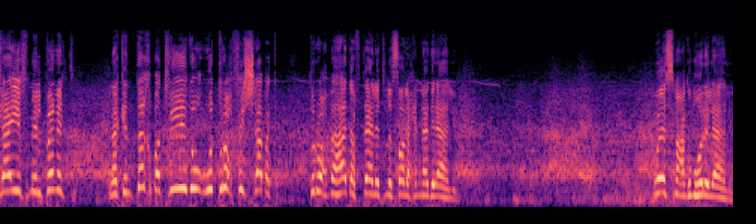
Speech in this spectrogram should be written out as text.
خايف من البنالتي. لكن تخبط في إيده وتروح في الشبكة. تروح بهدف ثالث لصالح النادي الأهلي. واسمع جمهور الأهلي.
